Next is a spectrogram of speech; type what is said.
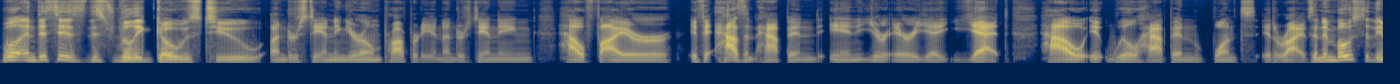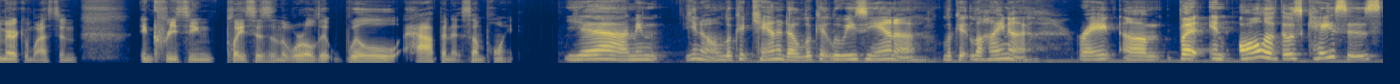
Well, and this is this really goes to understanding your own property and understanding how fire, if it hasn't happened in your area yet, how it will happen once it arrives. And in most of the American West and increasing places in the world, it will happen at some point. Yeah, I mean, you know, look at Canada, look at Louisiana, look at Lahaina, right? Um, but in all of those cases,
